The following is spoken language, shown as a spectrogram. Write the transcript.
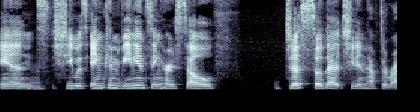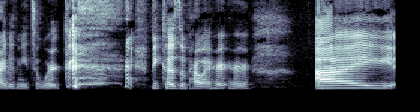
And mm-hmm. she was inconveniencing herself just so that she didn't have to ride with me to work because of how I hurt her. I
